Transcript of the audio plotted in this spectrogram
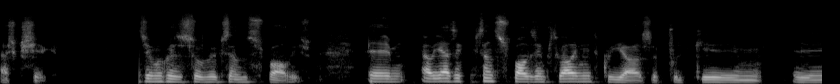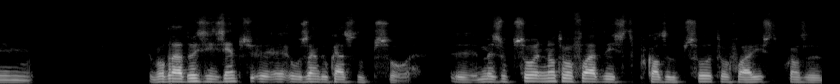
acho que chega. Vou dizer uma coisa sobre a questão dos espólios. Um, aliás, a questão dos espólios em Portugal é muito curiosa, porque vou dar dois exemplos uh, usando o caso do Pessoa. Uh, mas o Pessoa, não estou a falar disto por causa do Pessoa, estou a falar isto por causa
